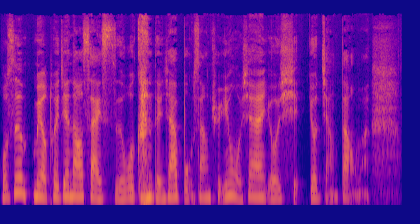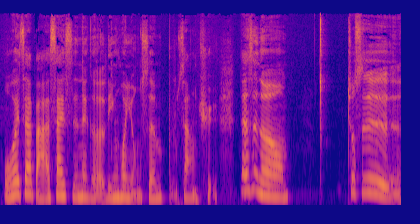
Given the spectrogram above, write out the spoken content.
我是没有推荐到赛斯，我可能等一下补上去，因为我现在有写有讲到嘛，我会再把赛斯那个灵魂永生补上去。但是呢，就是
